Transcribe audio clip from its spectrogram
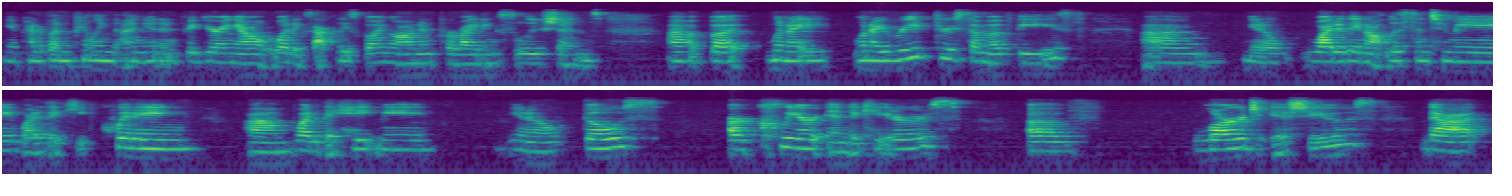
you know, kind of unpeeling the onion and figuring out what exactly is going on and providing solutions. Uh, but when I when I read through some of these, um, you know, why do they not listen to me? Why do they keep quitting? Um, why do they hate me? You know, those are clear indicators of large issues that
